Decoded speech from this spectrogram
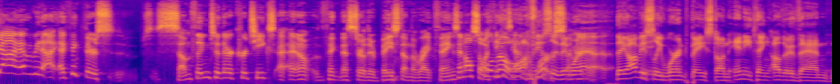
yeah, I mean, I, I, think there's something to their critiques. I, I, don't think necessarily they're based on the right things, and also well, I think no, obviously they weren't. Mean, they obviously it, weren't based on anything other than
